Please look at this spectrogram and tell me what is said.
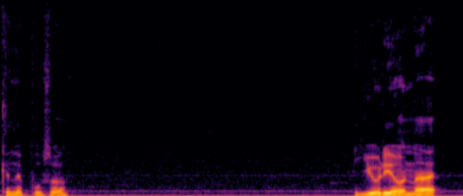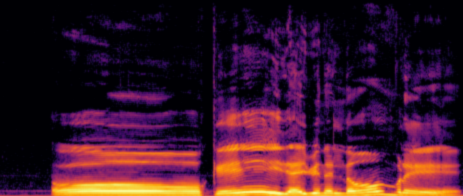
¿Qué le puso? Yuri Onai. ok, de ahí viene el nombre.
